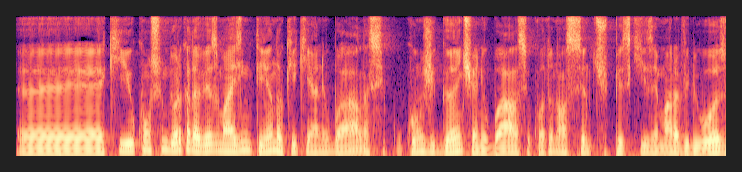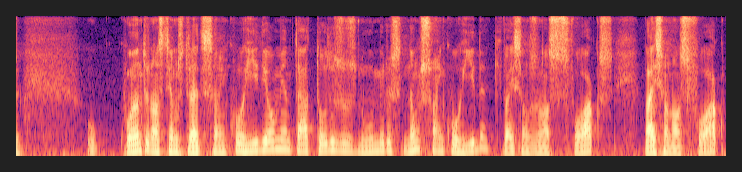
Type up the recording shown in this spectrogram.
é que o consumidor cada vez mais entenda o que é a New Balance, o quão gigante é a New Balance, o quanto o nosso centro de pesquisa é maravilhoso, o quanto nós temos tradição em corrida e aumentar todos os números, não só em corrida, que vai ser um dos nossos focos, vai ser o nosso foco,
